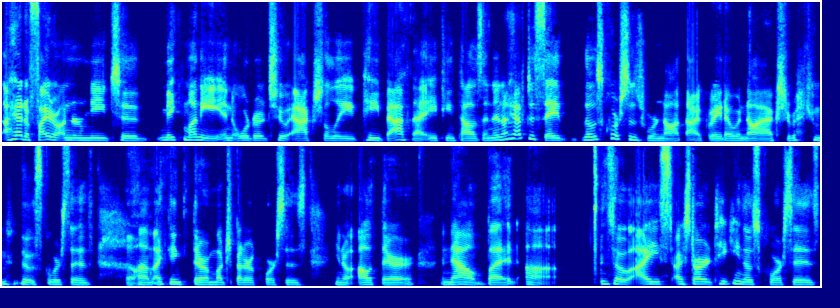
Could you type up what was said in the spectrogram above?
i had a fighter under me to make money in order to actually pay back that 18000 and i have to say those courses were not that great. I would not actually recommend those courses. Uh-huh. um, i think there are much better courses you know out there now. But uh, and so I, I started taking those courses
